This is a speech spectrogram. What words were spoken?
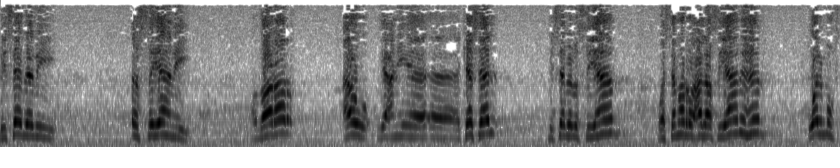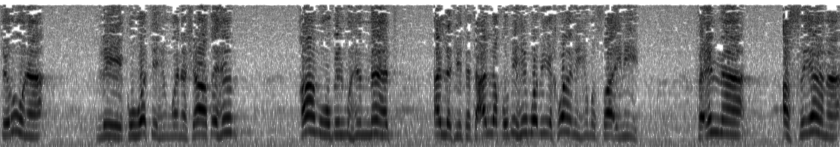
بسبب الصيام ضرر أو يعني آه، آه، كسل بسبب الصيام واستمروا على صيامهم والمفطرون لقوتهم ونشاطهم قاموا بالمهمات التي تتعلق بهم وبإخوانهم الصائمين. فإن الصيام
